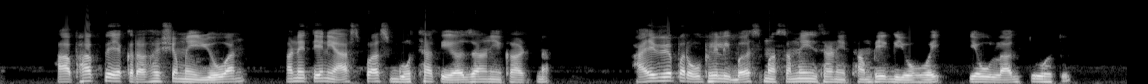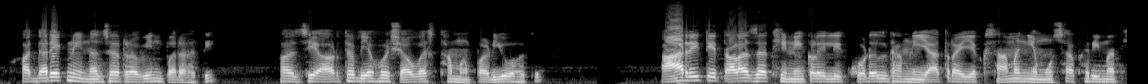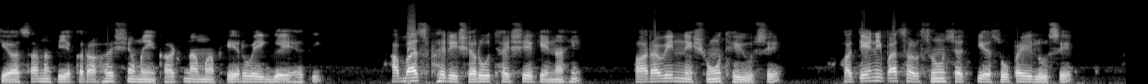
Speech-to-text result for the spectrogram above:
આ ફક્ત એક રહસ્યમય યુવાન અને તેની આસપાસ ગૂંથાતી અજાણી ઘટના હાઈવે પર ઊભેલી બસમાં સમય જાણે થંભી ગયો હોય એવું લાગતું હતું. આ દરેકની નજર રવિન પર હતી. હજે અર્ધ બેહોશ અવસ્થામાં પડ્યો હતો. આ રીતે તળાજાથી નીકળેલી ખોડલધામની યાત્રા એક સામાન્ય મુસાફરીમાંથી અચાનક એક રહસ્યમય ઘટનામાં ફેરવાઈ ગઈ હતી. આ બસ ફરી શરૂ થશે કે નહીં? અરવિંદને શું થયું છે? તેની પાછળ શું સત્ય છુપાયેલું છે?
